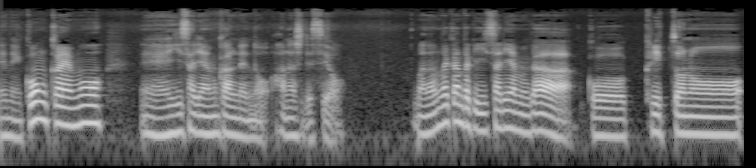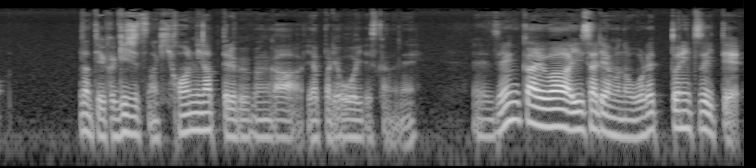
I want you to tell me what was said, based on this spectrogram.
えね、今回も、えーイーサリアム関連の話ですよ。まあ、なんだかんだイーサリアムがこうクリプトのなんていうか技術の基本になってる部分がやっぱり多いですからね。えー前回はイーサリアムのウォレットについて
